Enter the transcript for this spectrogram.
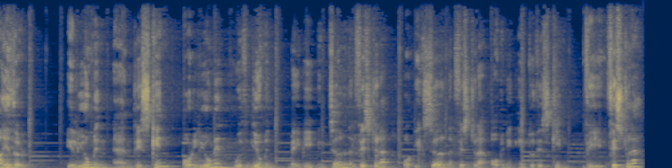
either lumen and the skin or lumen with lumen, maybe internal fistula or external fistula opening into the skin. The fistula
